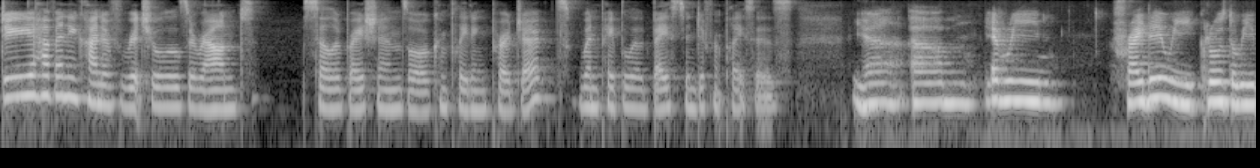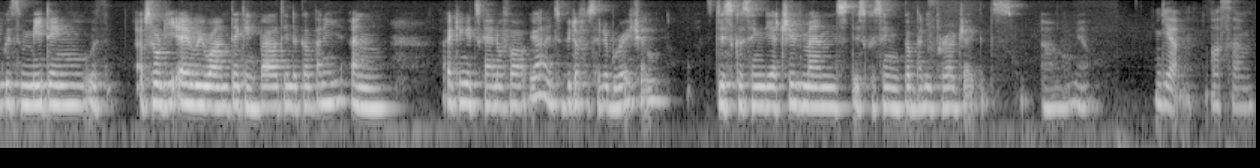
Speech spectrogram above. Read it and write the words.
Do you have any kind of rituals around celebrations or completing projects when people are based in different places? Yeah, um, every Friday we close the week with a meeting with absolutely everyone taking part in the company, and I think it's kind of a yeah, it's a bit of a celebration. Discussing the achievements, discussing company projects. Um, yeah. Yeah, awesome.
